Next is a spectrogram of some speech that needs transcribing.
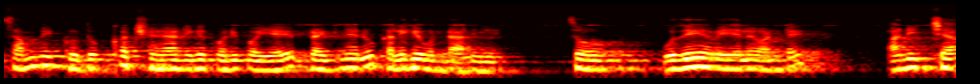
సమ్యక్ దుఃఖ క్షయానికి కొనిపోయే ప్రజ్ఞను కలిగి ఉండాలి. సో ఉదయవేయలు అంటే అనిచ్చ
